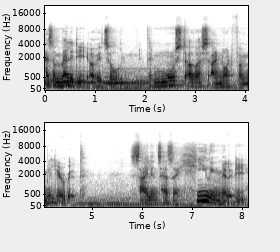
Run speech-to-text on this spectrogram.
has a melody of its own that most of us are not familiar with silence has a healing melody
